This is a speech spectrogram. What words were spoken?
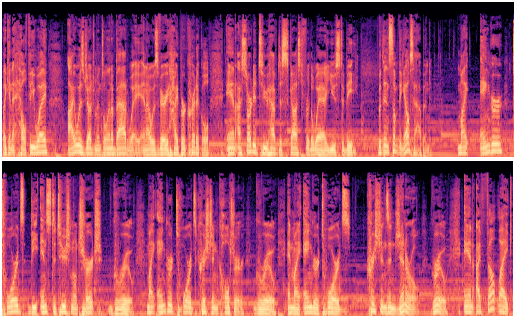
like in a healthy way. I was judgmental in a bad way, and I was very hypercritical. And I started to have disgust for the way I used to be. But then something else happened my anger towards the institutional church grew. My anger towards Christian culture grew. And my anger towards Christians in general grew. And I felt like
